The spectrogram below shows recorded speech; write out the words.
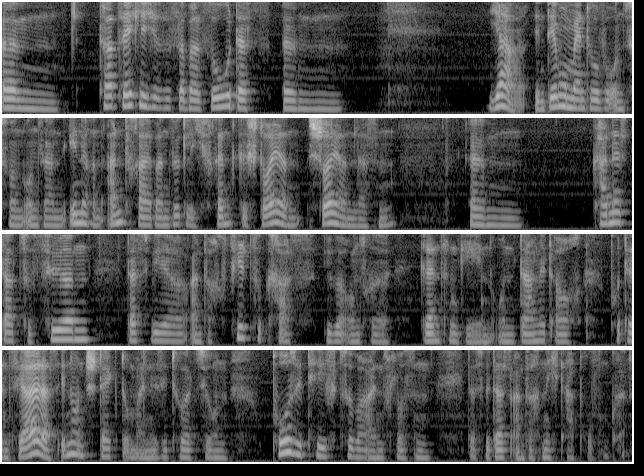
Ähm, tatsächlich ist es aber so, dass ähm, ja, in dem Moment, wo wir uns von unseren inneren Antreibern wirklich fremd gesteuern, steuern lassen, ähm, kann es dazu führen, dass wir einfach viel zu krass über unsere Grenzen gehen und damit auch Potenzial, das in uns steckt, um eine Situation positiv zu beeinflussen, dass wir das einfach nicht abrufen können.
